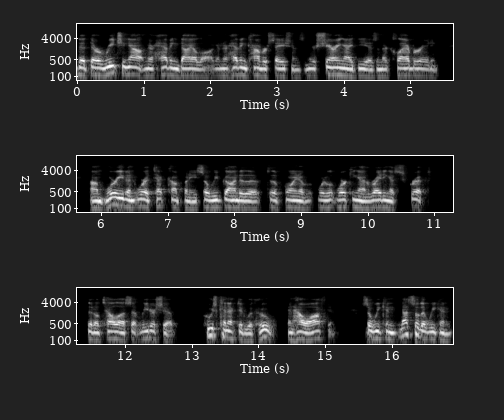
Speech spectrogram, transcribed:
that they're reaching out and they're having dialogue and they're having conversations and they're sharing ideas and they're collaborating. Um, we're even we're a tech company, so we've gone to the to the point of we're working on writing a script that'll tell us at leadership who's connected with who and how often, so we can not so that we can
